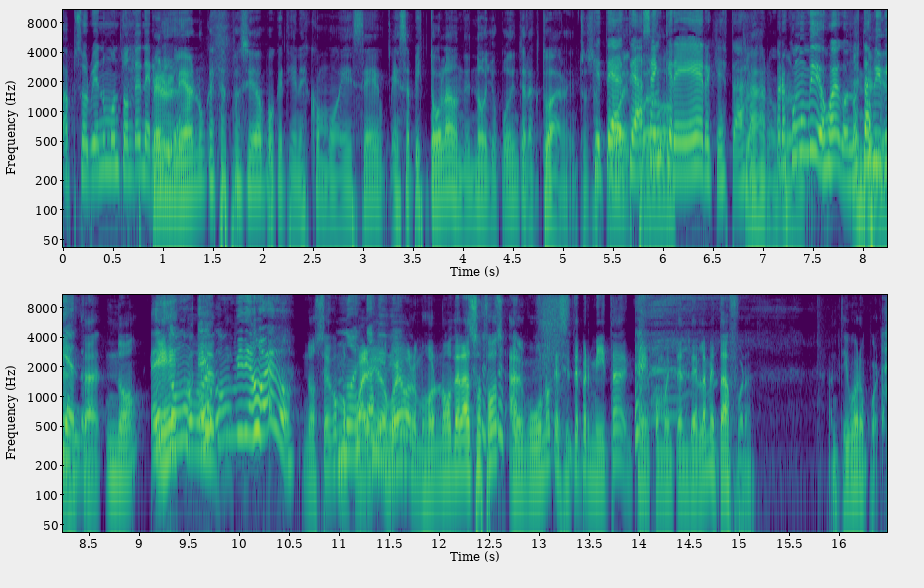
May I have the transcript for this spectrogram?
absorbiendo un montón de energía. Pero en realidad nunca estás pasivo porque tienes como ese, esa pistola donde no, yo puedo interactuar. Entonces que te, puedo- te hacen puedo- creer que estás. Claro, pero es pero como un videojuego, no estás viviendo. está- no, Es, como, es de- como un videojuego. No sé como No cuál videojuego, viviendo. a lo mejor no de Last of Us, alguno que sí te permita que, como entender la metáfora. Antiguo aeropuerto.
